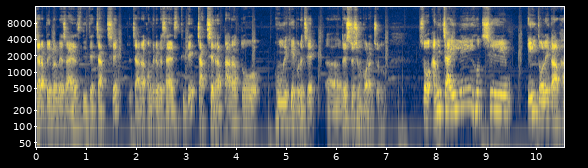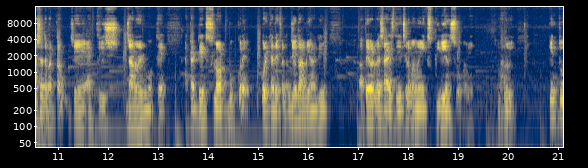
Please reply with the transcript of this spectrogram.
যারা পেপার বেস আইএলস দিতে চাচ্ছে, যারা কম্পিউটার বেস আইএলস দিতে চাচ্ছে না, তারা তো হুমড়ি খেয়ে পড়েছে রেজিস্ট্রেশন করার জন্য। সো আমি চাইলেই হচ্ছে এই দলে গা ভাসাতে পারতাম যে একত্রিশ জানুয়ারির মধ্যে একটা ডেট স্লট বুক করে পরীক্ষা দিয়ে ফেললাম। যেহেতু আমি আগে পেপার বেস সায়েন্স দিয়েছিলাম আমি এক্সপিরিয়েন্সও আমি ভালোই। কিন্তু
